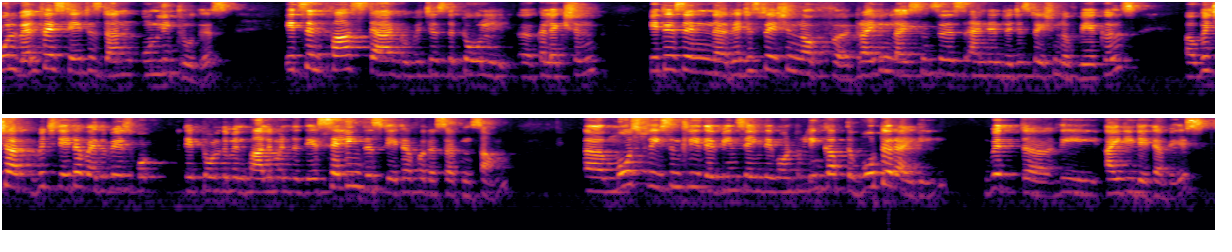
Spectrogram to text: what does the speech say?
whole welfare state is done only through this it's in FASTag, which is the toll uh, collection. It is in uh, registration of uh, driving licenses and in registration of vehicles, uh, which are which data, by the way, is they've told them in Parliament that they're selling this data for a certain sum. Uh, most recently, they've been saying they want to link up the voter ID with uh, the ID database.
